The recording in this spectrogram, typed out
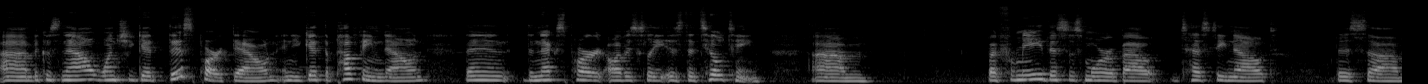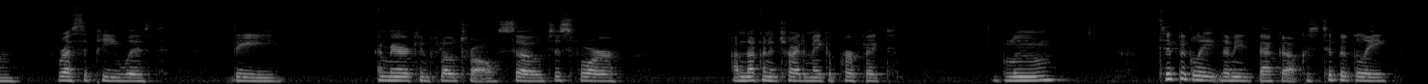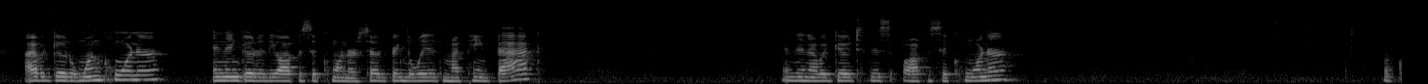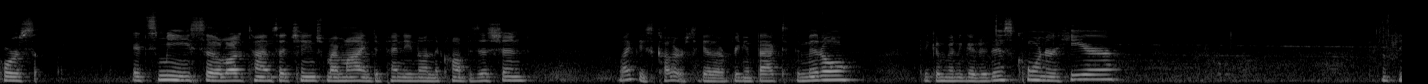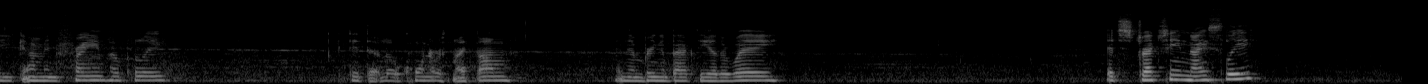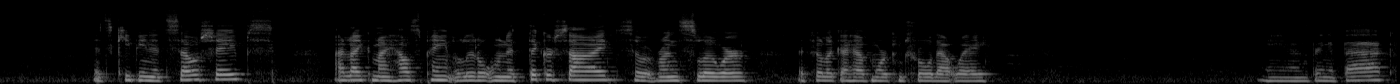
Um, because now once you get this part down and you get the puffing down, then the next part obviously is the tilting. But for me, this is more about testing out this um, recipe with the American Floetrol. So just for, I'm not going to try to make a perfect bloom. Typically, let me back up, because typically I would go to one corner and then go to the opposite corner. So I'd bring the weight of my paint back. And then I would go to this opposite corner Of course, it's me, so a lot of times I change my mind depending on the composition. I like these colors together. I Bring it back to the middle. I think I'm going to go to this corner here. Hopefully I'm in frame, hopefully. Did that little corner with my thumb. and then bring it back the other way. It's stretching nicely. It's keeping its cell shapes. I like my house paint a little on the thicker side so it runs slower. I feel like I have more control that way. And bring it back.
